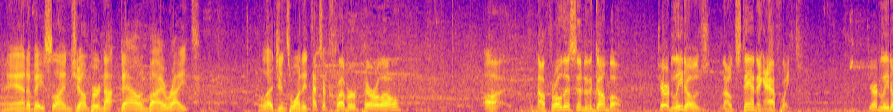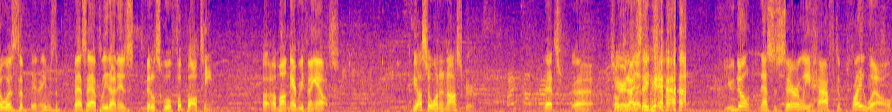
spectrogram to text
And a baseline jumper knocked down by Wright. The Legends wanted. That's a clever parallel. Uh, now throw this into the gumbo. Jared Leto's an outstanding athlete. Jared Leto was the he was the best athlete on his middle school football team, uh, among everything else. He also won an Oscar. That's uh, oh, did I say? you don't necessarily have to play well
